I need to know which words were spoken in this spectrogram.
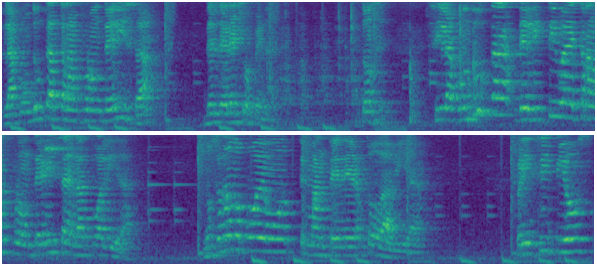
La conducta transfronteriza del derecho penal. Entonces, si la conducta delictiva es transfronteriza en la actualidad, nosotros no podemos mantener todavía principios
